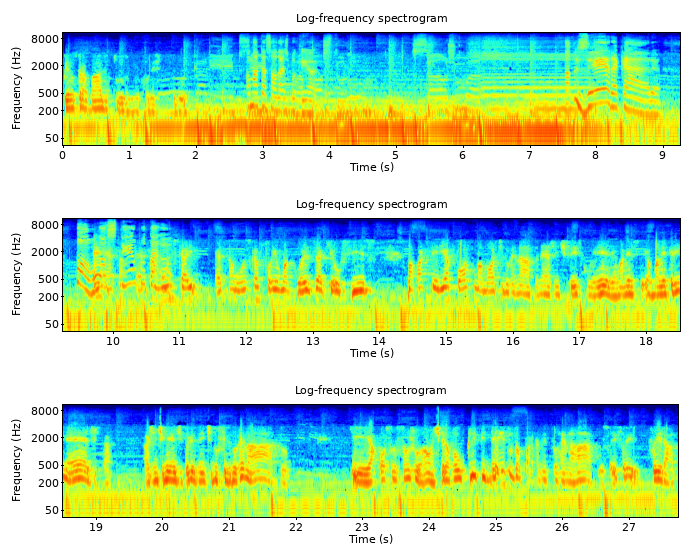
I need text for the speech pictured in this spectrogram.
pelo trabalho tudo, né, por esse tributo. Vamos matar a saudade um pouquinho. Topzera, cara. Bom, o É, nosso essa, tempo essa tá. música aí, essa música foi uma coisa que eu fiz, uma parceria após uma morte do Renato, né? A gente fez com ele, é uma, é uma letra inédita. A gente ganha de presente do filho do Renato, que é Apóstolo São João. A gente gravou o clipe dentro do apartamento do Renato. Isso aí foi, foi irado.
